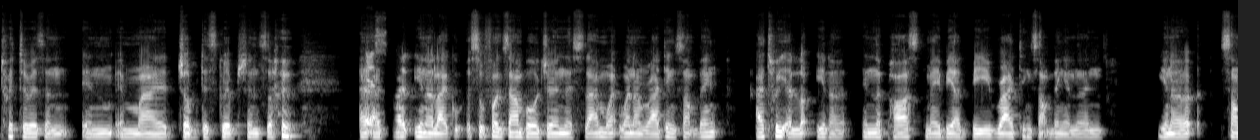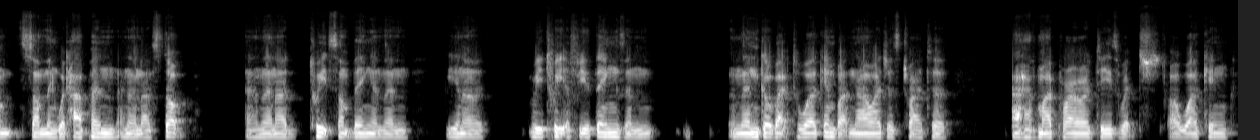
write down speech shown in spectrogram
Twitter isn't in in my job description, so yes. I, I, you know, like so. For example, during the slam, when, when I'm writing something, I tweet a lot. You know, in the past, maybe I'd be writing something, and then you know, some something would happen, and then I'd stop, and then I'd tweet something, and then you know, retweet a few things, and and then go back to working. But now I just try to, I have my priorities which are working.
